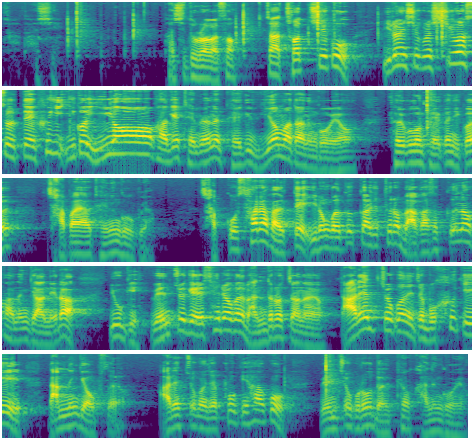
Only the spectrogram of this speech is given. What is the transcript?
자 다시 다시 돌아가서 자 젖히고 이런 식으로 씌웠을 때 흙이 이걸 이어가게 되면은 백이 위험하다는 거예요. 결국은 백은 이걸 잡아야 되는 거고요. 잡고 살아갈 때 이런 걸 끝까지 틀어 막아서 끊어가는 게 아니라 여기 왼쪽에 세력을 만들었잖아요. 아래쪽은 이제 뭐 흙이 남는 게 없어요. 아래쪽은 이제 포기하고 왼쪽으로 넓혀가는 거예요.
